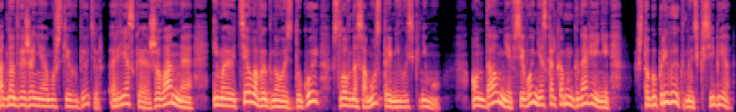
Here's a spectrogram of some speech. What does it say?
Одно движение мужских бедер, резкое, желанное, и мое тело выгнулось дугой, словно само стремилось к нему. Он дал мне всего несколько мгновений, чтобы привыкнуть к себе,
